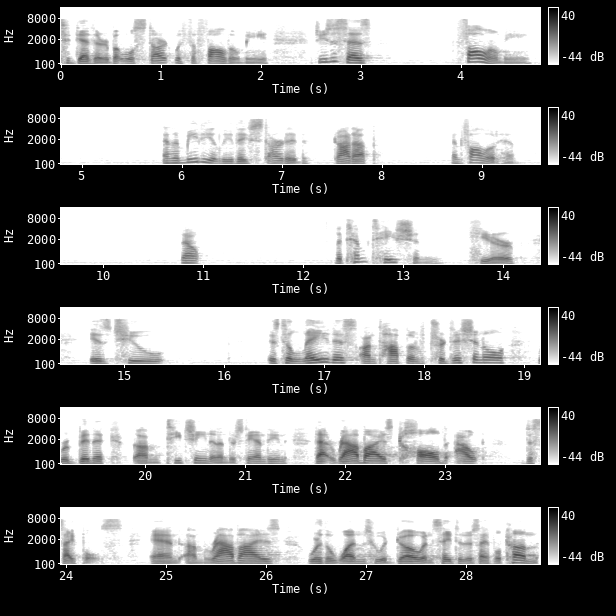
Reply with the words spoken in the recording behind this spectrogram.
together, but we'll start with the follow me. Jesus says, Follow me. And immediately they started, got up, and followed him. Now, the temptation here is to is to lay this on top of traditional rabbinic um, teaching and understanding that rabbis called out disciples. And um, rabbis were the ones who would go and say to the disciple, Come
